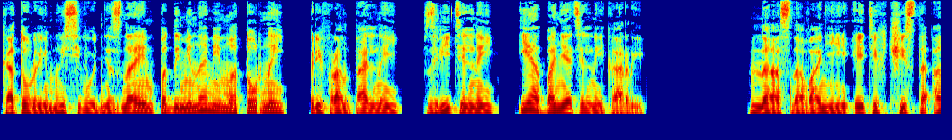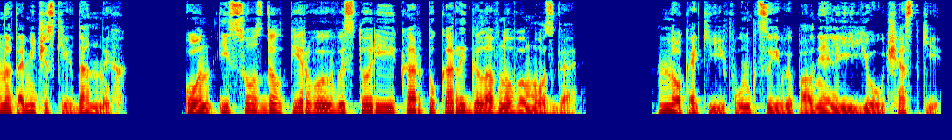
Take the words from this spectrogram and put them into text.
которые мы сегодня знаем под именами моторной, префронтальной, зрительной и обонятельной коры. На основании этих чисто анатомических данных он и создал первую в истории карту коры головного мозга. Но какие функции выполняли ее участки,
